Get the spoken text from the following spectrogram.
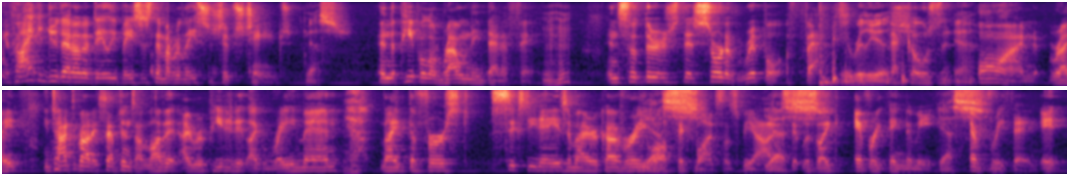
if I can do that on a daily basis, then my relationships change, Yes. and the people around me benefit. And so there's this sort of ripple effect. It really is. That goes Yeah. on, right? You talked about acceptance. I love it. I repeated it like Rain Man. Yeah. Like the first 60 days of my recovery. Well, six months, let's be honest. Yes. It was like everything to me. Yes. Everything. It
